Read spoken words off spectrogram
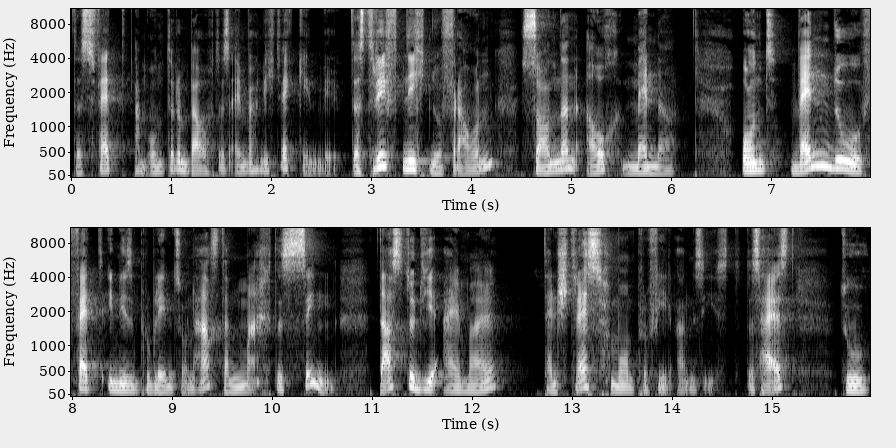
das Fett am unteren Bauch, das einfach nicht weggehen will. Das trifft nicht nur Frauen, sondern auch Männer. Und wenn du Fett in diesen Problemzonen hast, dann macht es Sinn, dass du dir einmal dein Stresshormonprofil ansiehst. Das heißt, du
